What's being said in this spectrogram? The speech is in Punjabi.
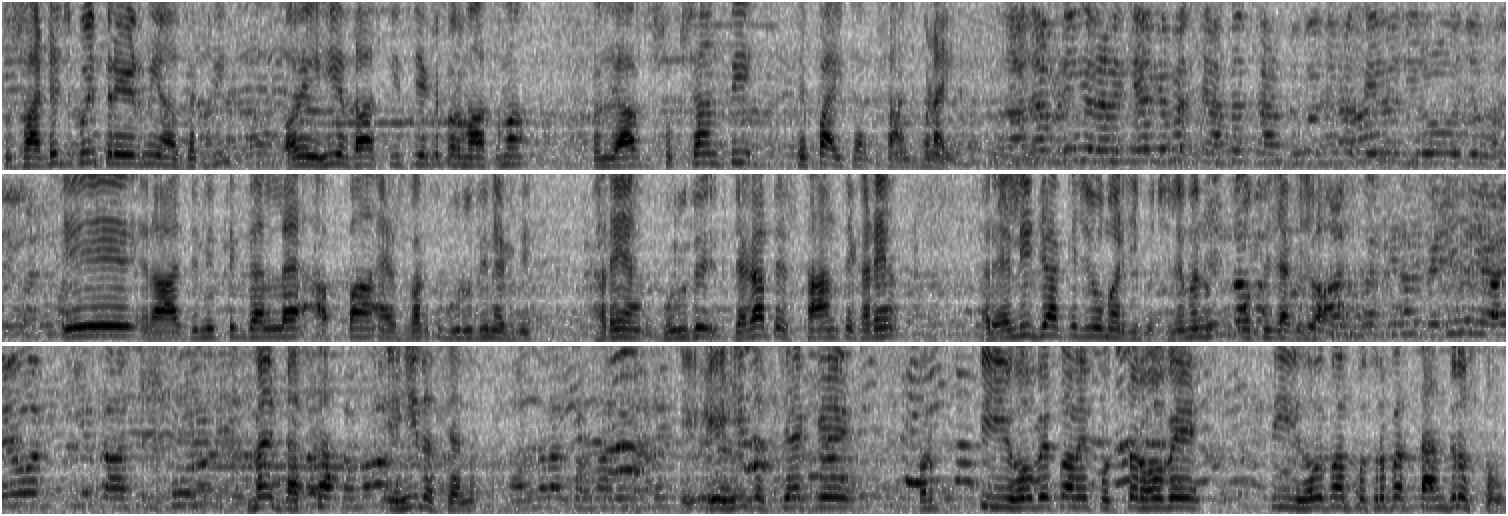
ਸੋ ਸਾਡੇ 'ਚ ਕੋਈ ਤਰੇੜ ਨਹੀਂ ਆ ਸਕਦੀ ਔਰ ਇਹੀ ਅਰਦਾਸ ਕੀਤੀ ਹੈ ਕਿ ਪ੍ਰਮਾਤਮਾ ਪੰਜਾਬ 'ਚ ਸੁਖ ਸ਼ਾਂਤੀ ਤੇ ਭਾਈਚਾਰਕ ਸਾਂਝ ਬਣਾਈ ਰੱਖੇ। ਰਾਜਾ ਵੜਿੰਗ ਨੇ ਕਿਹਾ ਕਿ ਮੈਂ ਸਿਆਸਤ ਛੱਡ ਦੂੰਗਾ ਜੇ ਮੈਂ 13 ਜ਼ੀਰੋ ਜੋ ਹੋਵੇਗਾ ਇਹ ਰਾਜਨੀਤਿਕ ਗੱਲ ਹੈ ਆਪਾਂ ਇਸ ਵਕਤ ਗੁਰੂ ਦੀ ਨਗਰੀ ਖੜੇ ਆ ਗੁਰੂ ਦੇ ਜਗ੍ਹਾ ਤੇ ਸਥਾਨ ਤੇ ਖੜੇ ਆ ਰੈਲੀ ਜਾ ਕੇ ਜੋ ਮਰਜ਼ੀ ਪੁੱਛ ਲੈ ਮੈਨੂੰ ਉੱਥੇ ਜਾ ਕੇ ਜਵਾਬ ਮੈਂ ਦੱਸਦਾ ਇਹੀ ਦੱਸਿਆ ਮੈਂ। ਇਹ- ਦੱਸਿਆ ਕਿ ਪਰ ਧੀ ਹੋਵੇ ਭਾਵੇਂ ਪੁੱਤਰ ਹੋਵੇ ਧੀ ਹੋਵੇ ਭਾਵੇਂ ਪੁੱਤਰ ਪਰ ਤੰਦਰੁਸਤ ਹੋ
